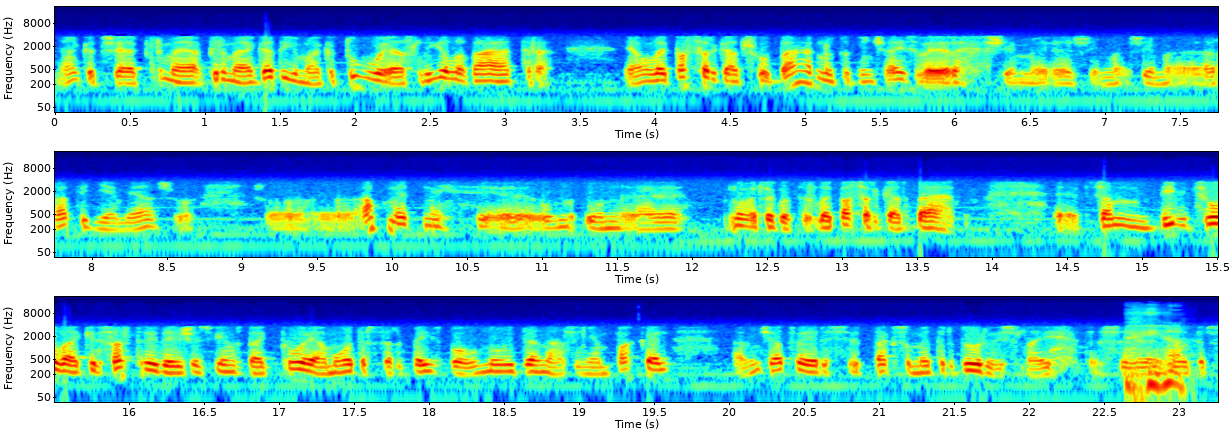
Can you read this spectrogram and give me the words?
Ja, kad šajā pirmajā, pirmajā gadījumā, kad tuvojās liela vētra, ja, un lai pasargātu šo bērnu, tad viņš aizvēra šiem, šiem, šiem ratiņiem ja, šo, šo uh, apmetni uh, un, un uh, nu, sakot, lai pasargātu bērnu. Pēc tam divi cilvēki ir sastrīdējušies, viens bēg projām, otrs ar beisbolu nu dzenās viņam pakaļ. Viņš atvēris taksometru durvis, lai tas Jā. otrs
